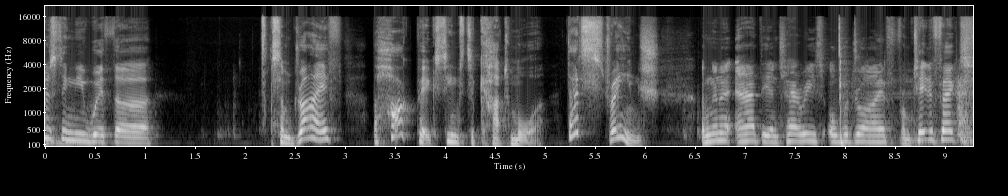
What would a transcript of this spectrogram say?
Uh, some drive, the Hawk pick seems to cut more. That's strange. I'm gonna add the Antares overdrive from Tate Effects.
